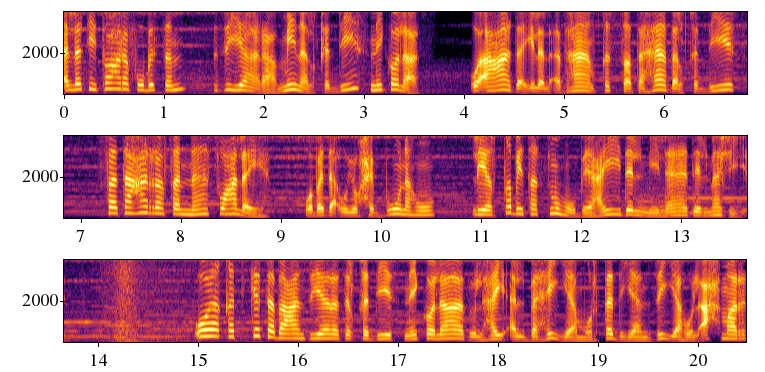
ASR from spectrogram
التي تعرف باسم زيارة من القديس نيكولاس. وأعاد إلى الأذهان قصة هذا القديس فتعرف الناس عليه وبدأوا يحبونه ليرتبط اسمه بعيد الميلاد المجيد. وقد كتب عن زيارة القديس نيكولا ذو الهيئة البهية مرتديا زيه الأحمر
